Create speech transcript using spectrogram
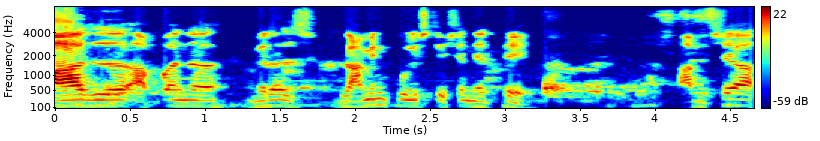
आज आपण मिरज ग्रामीण पोलीस स्टेशन येथे आमच्या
